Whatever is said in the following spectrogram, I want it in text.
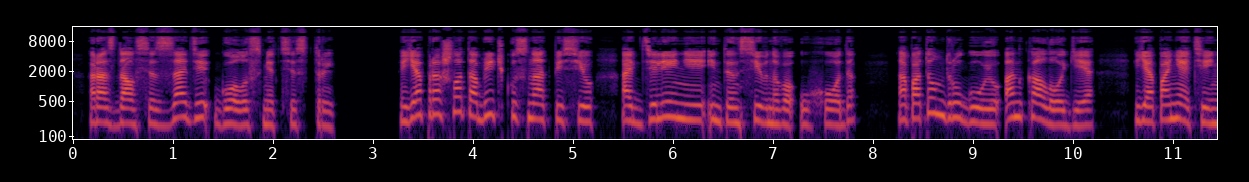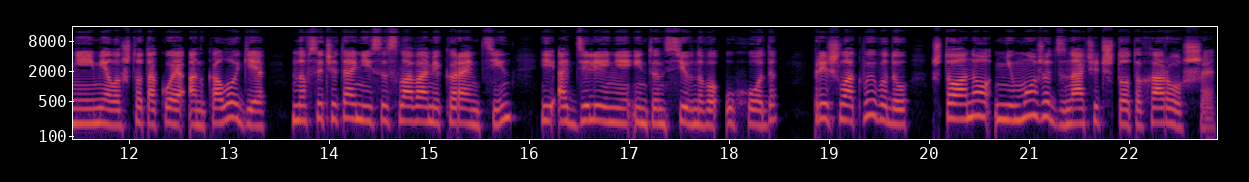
— раздался сзади голос медсестры. Я прошла табличку с надписью «Отделение интенсивного ухода», а потом другую «Онкология». Я понятия не имела, что такое онкология, но в сочетании со словами «карантин» и «отделение интенсивного ухода» пришла к выводу, что оно не может значить что-то хорошее.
